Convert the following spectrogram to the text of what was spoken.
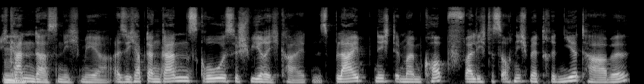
Ich kann mhm. das nicht mehr. Also ich habe dann ganz große Schwierigkeiten. Es bleibt nicht in meinem Kopf, weil ich das auch nicht mehr trainiert habe.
